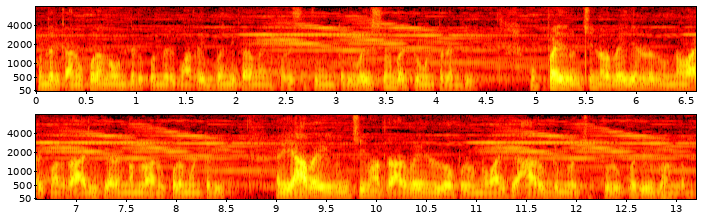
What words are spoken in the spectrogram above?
కొందరికి అనుకూలంగా ఉంటుంది కొందరికి మాత్రం ఇబ్బందికరమైన పరిస్థితి ఉంటుంది. వయసును బట్టి ఉంటుందండి. ముప్పై ఐదు నుంచి నలభై ఐదేళ్ళు ఉన్న వారికి మాత్రం రాజకీయ రంగంలో అనుకూలం ఉంటుంది. అది యాభై నుంచి మాత్రం అరవై ఏళ్ళ లోపల ఉన్న వారికి ఆరోగ్యంలో చిక్కులు పదవి భంగం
